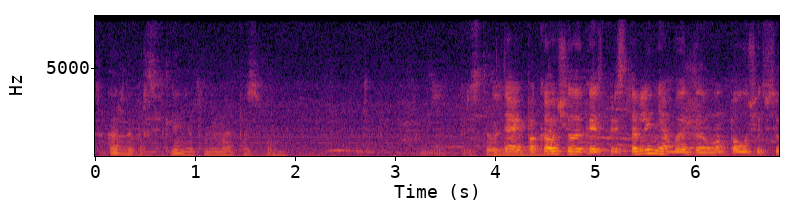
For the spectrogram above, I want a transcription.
Что каждое просветление понимает по-своему. Представление. Да, и пока у человека есть представление об этом, он получит все,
